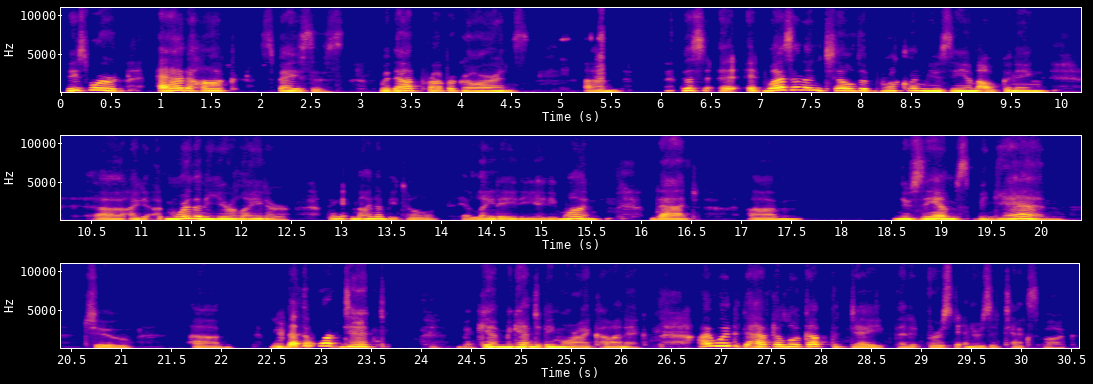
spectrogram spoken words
These were ad hoc spaces without proper guards. Um, this it wasn't until the Brooklyn Museum opening, uh, I, more than a year later, I think it might not be till late 80, 81, that um, museums began to, um, that the work did begin, begin to be more iconic. I would have to look up the date that it first enters a textbook,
